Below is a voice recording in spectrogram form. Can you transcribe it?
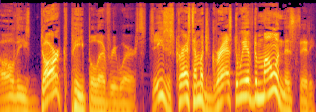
All these dark people everywhere. Jesus Christ, how much grass do we have to mow in this city?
